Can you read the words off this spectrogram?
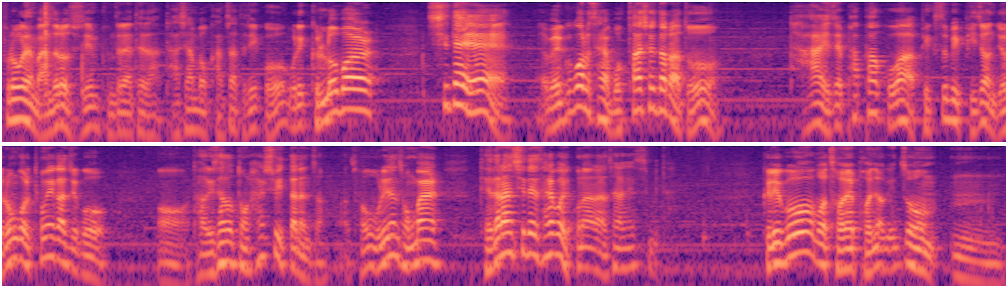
프로그램 만들어 주신 분들한테 다, 다시 한번 감사드리고 우리 글로벌 시대에 외국어를 잘 못하시더라도 다 이제 파파고와 빅스비 비전 이런 걸 통해 가지고 어, 다 의사소통을 할 수 있다는 점. 어, 저 우리는 정말 대단한 시대에 살고 있구나라는 생각했습니다. 그리고 뭐 저의 번역이 좀 음,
